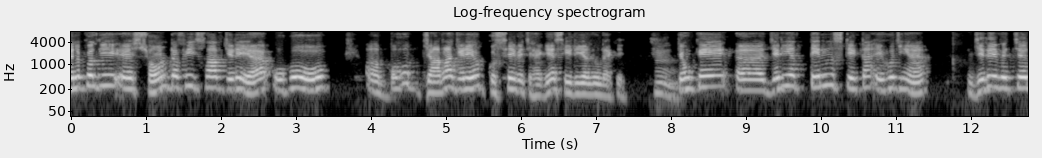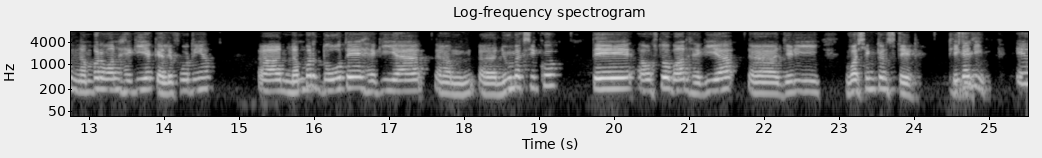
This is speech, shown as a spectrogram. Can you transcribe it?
ਬਿਲਕੁਲ ਜੀ ਸ਼ੌਨ ਡਫੀ ਸਾਹਿਬ ਜਿਹੜੇ ਆ ਉਹ ਬਹੁਤ ਜ਼ਿਆਦਾ ਜਿਹੜੇ ਉਹ ਗੁੱਸੇ ਵਿੱਚ ਹੈਗੇ ਆ ਸੀਡੀਐਲ ਨੂੰ ਲੈ ਕੇ। ਕਿਉਂਕਿ ਜਿਹੜੀਆਂ ਤਿੰਨ ਸਟੇਟਾਂ ਇਹੋ ਜੀਆਂ ਜਿਹਦੇ ਵਿੱਚ ਨੰਬਰ 1 ਹੈਗੀ ਹੈ ਕੈਲੀਫੋਰਨੀਆ ਨੰਬਰ 2 ਤੇ ਹੈਗੀ ਆ ਨਿਊ ਮੈਕਸੀਕੋ ਤੇ ਉਸ ਤੋਂ ਬਾਅਦ ਹੈਗੀ ਆ ਜਿਹੜੀ ਵਾਸ਼ਿੰਗਟਨ ਸਟੇਟ। ਠੀਕ ਹੈ ਜੀ? ਇਹ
